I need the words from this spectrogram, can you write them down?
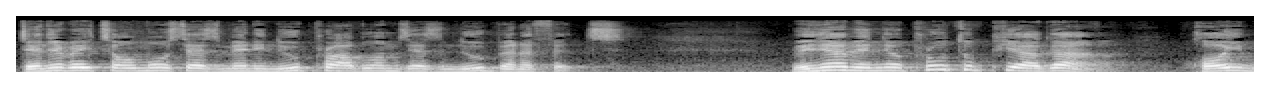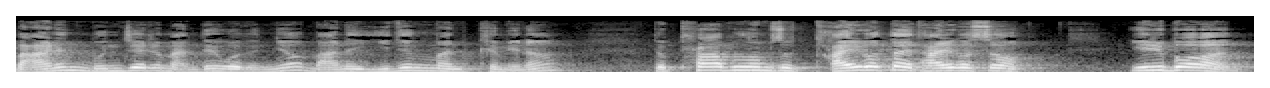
generates almost as many new problems as new benefits. 왜냐하면요, 프로토피아가 거의 많은 문제를 만들거든요. 많은 이득만큼이나. The problems 다 읽었다, 다 읽었어. 1번.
